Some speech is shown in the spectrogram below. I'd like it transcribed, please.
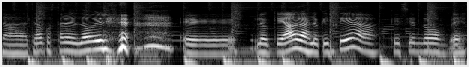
nada, te va a costar el doble eh, lo que hagas, lo que sea, que siendo hombre.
